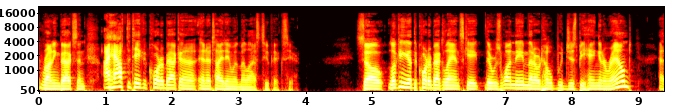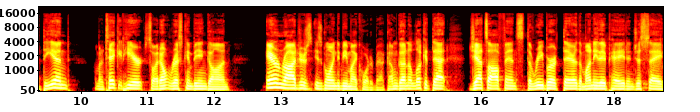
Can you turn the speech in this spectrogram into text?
running backs. And I have to take a quarterback and a, and a tight end with my last two picks here. So looking at the quarterback landscape, there was one name that I would hope would just be hanging around at the end. I'm going to take it here so I don't risk him being gone. Aaron Rodgers is going to be my quarterback. I'm going to look at that Jets offense, the rebirth there, the money they paid, and just say,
